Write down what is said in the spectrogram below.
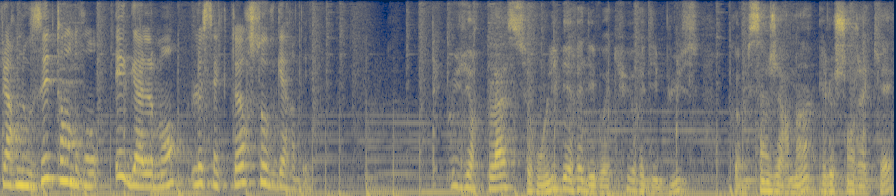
car nous étendrons également le secteur sauvegardé. Plusieurs places seront libérées des voitures et des bus comme Saint-Germain et le Champ-Jacquet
